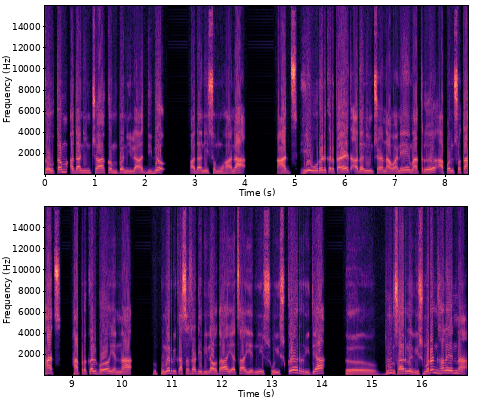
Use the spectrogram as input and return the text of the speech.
गौतम अदानींच्या कंपनीला दिलं अदानी समूहाला. आज हे ओरड करतायत अदानींच्या नावाने मात्र आपण स्वतःच हा प्रकल्प यांना पुनर्विकासासाठी दिला होता याचा यांनी सोयीस्कररित्या अं, दूर सारलं विस्मरण झालं यांना.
